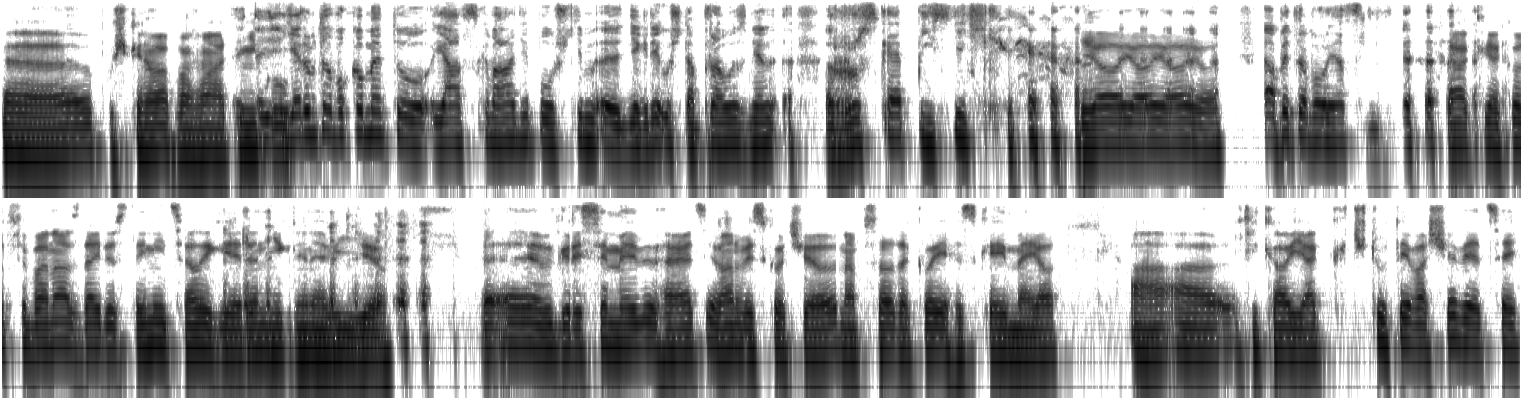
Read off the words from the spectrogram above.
uh, Puškinova památníku. Jenom to komentu, já schválně pouštím uh, někdy už na Prahu změn ruské písničky. jo, jo, jo, jo. Aby to bylo jasný. tak jako třeba nás dají do stejný celik, jeden nikdy neví, jo. Když si mi herec Ivan vyskočil, napsal takový hezký mail, a, a říkal, jak čtu ty vaše věci,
